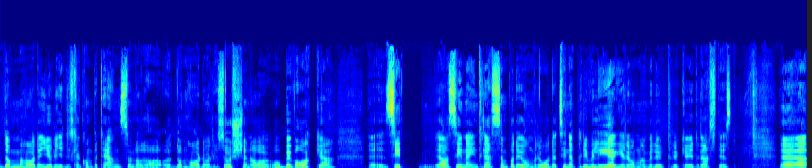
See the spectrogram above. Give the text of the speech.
de har den juridiska kompetensen och de har de resurserna att bevaka eh, sitt, ja, sina intressen på det området, sina privilegier om man vill uttrycka det drastiskt. Eh,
